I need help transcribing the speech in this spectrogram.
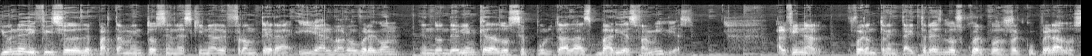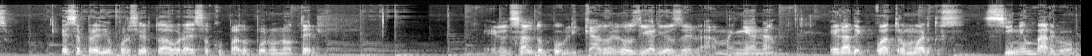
y un edificio de departamentos en la esquina de Frontera y Álvaro Obregón, en donde habían quedado sepultadas varias familias. Al final, fueron 33 los cuerpos recuperados. Ese predio, por cierto, ahora es ocupado por un hotel. El saldo publicado en los diarios de la mañana era de cuatro muertos. Sin embargo,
